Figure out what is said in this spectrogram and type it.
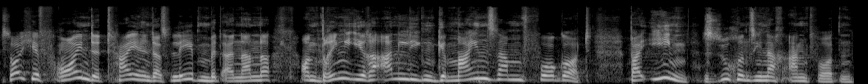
Solche Freunde teilen das Leben miteinander und bringen ihre Anliegen gemeinsam vor Gott. Bei ihm suchen sie nach Antworten.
